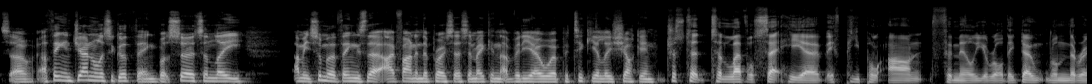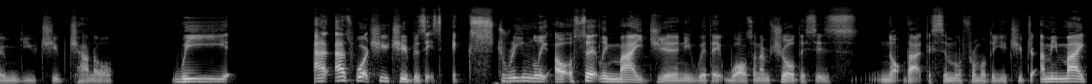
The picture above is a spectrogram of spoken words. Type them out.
So I think in general it's a good thing, but certainly I mean, some of the things that I found in the process of making that video were particularly shocking. Just to, to level set here, if people aren't familiar or they don't run their own YouTube channel, we, as watch YouTubers, it's extremely, or certainly my journey with it was, and I'm sure this is not that dissimilar from other YouTube. I mean, my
